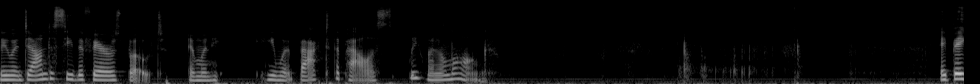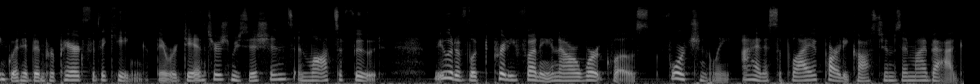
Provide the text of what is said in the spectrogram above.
We went down to see the pharaoh's boat, and when he, went back to the palace, we went along. A banquet had been prepared for the king. There were dancers, musicians, and lots of food. We would have looked pretty funny in our work clothes. Fortunately, I had a supply of party costumes in my bag.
